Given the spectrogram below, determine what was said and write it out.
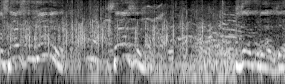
O sensin değil mi? Sensin. Gel buraya gel.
